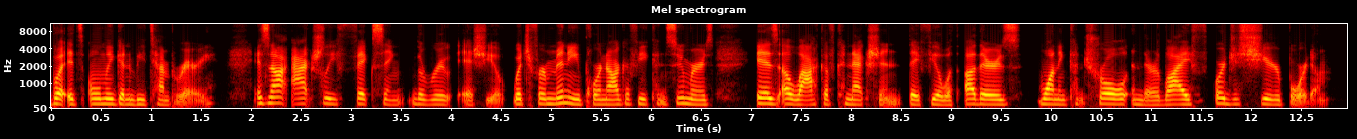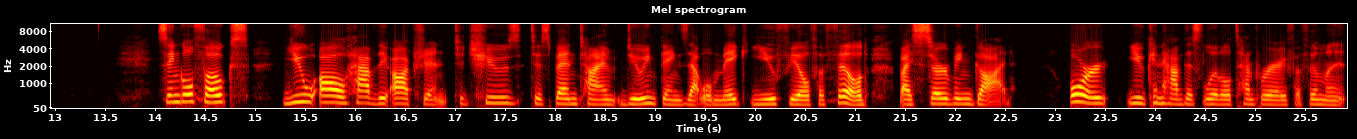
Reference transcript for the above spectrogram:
but it's only going to be temporary. It's not actually fixing the root issue, which for many pornography consumers is a lack of connection they feel with others, wanting control in their life, or just sheer boredom. Single folks, you all have the option to choose to spend time doing things that will make you feel fulfilled by serving God. Or you can have this little temporary fulfillment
